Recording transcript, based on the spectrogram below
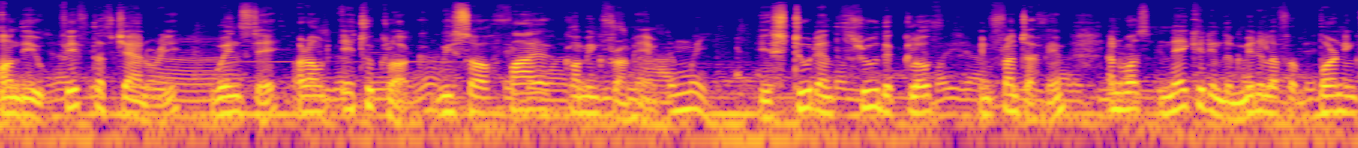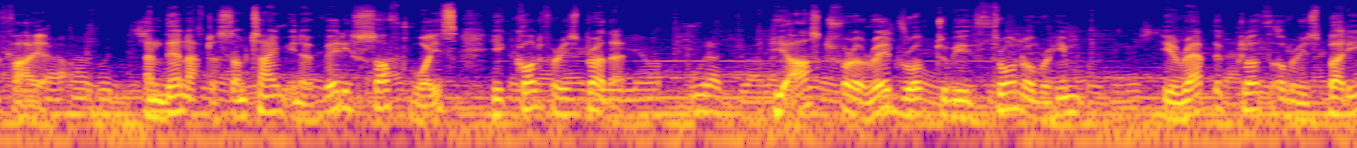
On the 5th of January, Wednesday, around 8 o'clock, we saw fire coming from him. He stood and threw the cloth in front of him and was naked in the middle of a burning fire. And then after some time, in a very soft voice, he called for his brother. He asked for a red robe to be thrown over him. He wrapped the cloth over his body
